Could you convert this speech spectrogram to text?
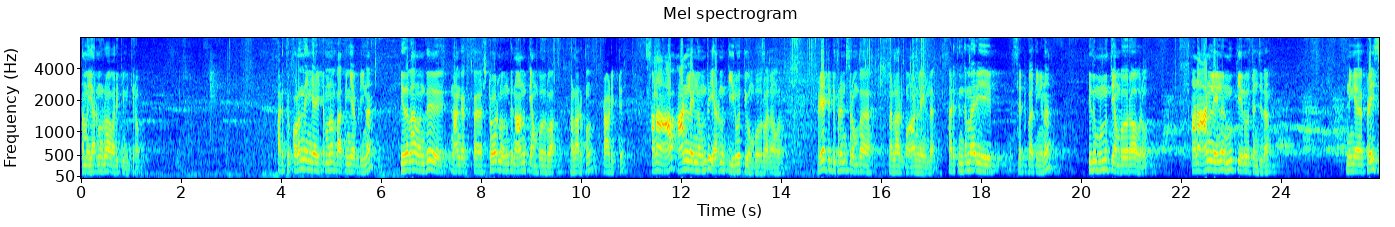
நம்ம இரநூறுவா வரைக்கும் விற்கிறோம் அடுத்து குழந்தைங்க ஐட்டம்லாம் பார்த்தீங்க அப்படின்னா இதெல்லாம் வந்து நாங்கள் இப்போ ஸ்டோரில் வந்து நானூற்றி ஐம்பது ரூபா. நல்லாயிருக்கும் ப்ராடக்ட்டு ஆனால் ஆன்லைனில் வந்து இரநூத்தி இருபத்தி ஒம்பது ரூபா தான் வரும். ரேட்டு டிஃப்ரென்ஸ் ரொம்ப நல்லாயிருக்கும் ஆன்லைனில். அடுத்து இந்த மாதிரி செட்டு பார்த்தீங்கன்னா இது முந்நூற்றி ஐம்பது ரூபா வரும். ஆனால் ஆன்லைனில் நூற்றி எழுபத்தஞ்சு தான். நீங்கள் ப்ரைஸ்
